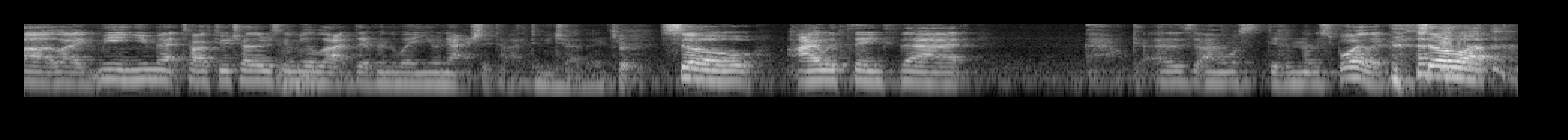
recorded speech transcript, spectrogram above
uh, like me and you, Matt, talk to each other is going to be a lot different than the way you and Ashley talk to each other. Sure. So I would think that. Oh God, I almost did another spoiler. So, uh,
